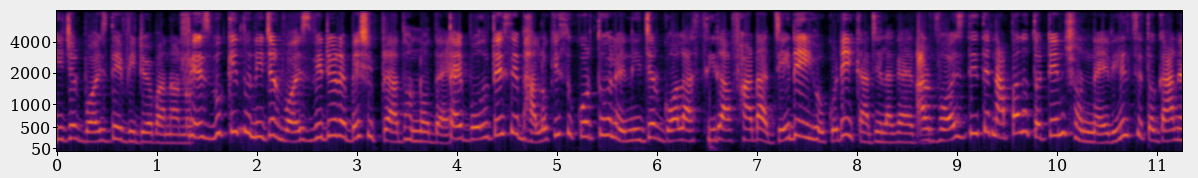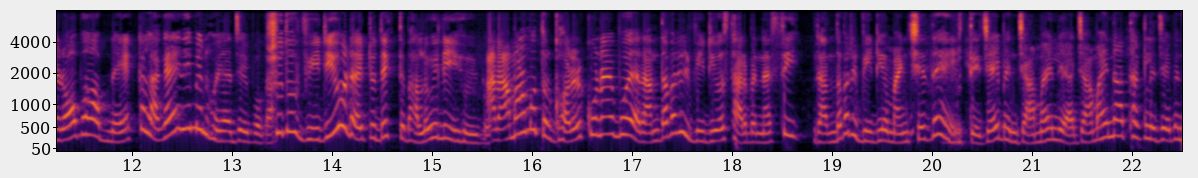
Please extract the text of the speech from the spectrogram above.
নিজের ভয়েস দিয়ে ভিডিও বানানো। ফেসবুক কিন্তু নিজের ভয়েস ভিডিওরে বেশি প্রাধান্য দেয়। তাই বলতেছি ভালো কিছু করতে হলে নিজের গলা সিরা ফাডা যেটাই হোক ওটাই কাজে লাগায় আর ভয়েস দিতে না পারলে তো টেনশন নাই রিলসে তো গানের অভাব নাই একটা লাগাই নেবেন হইয়া যাইব। শুধু ভিডিওটা একটু দেখতে ভালো হইলেই হইব। আর আমার মতো ঘরের কোনায় বইয়া রান্দাবাড়ির ভিডিও ছাড়বেন না। সি রান্দাবাড়ির ভিডিও মানছে দেয় ঘুরতে যাইবেন জামাই লিয়া জামাই না থাকলে যাবেন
